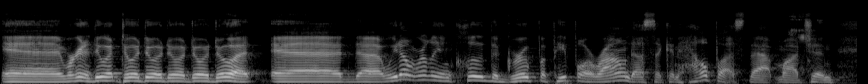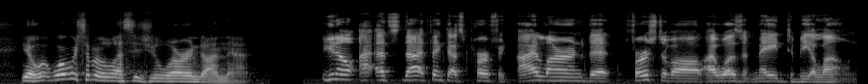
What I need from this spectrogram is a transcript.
and we're going to do it, do it, do it, do it, do it, do it. And uh, we don't really include the group of people around us that can help us that much. And, you know, what, what were some of the lessons you learned on that? You know, I, that's that, I think that's perfect. I learned that first of all, I wasn't made to be alone,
